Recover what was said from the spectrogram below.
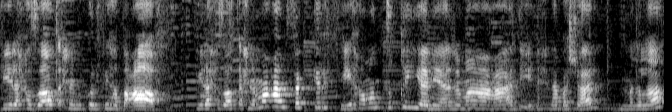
في لحظات إحنا بنكون فيها ضعاف. في لحظات إحنا ما عم نفكر فيها منطقيا يا جماعة عادي. نحن بشر بنغلط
